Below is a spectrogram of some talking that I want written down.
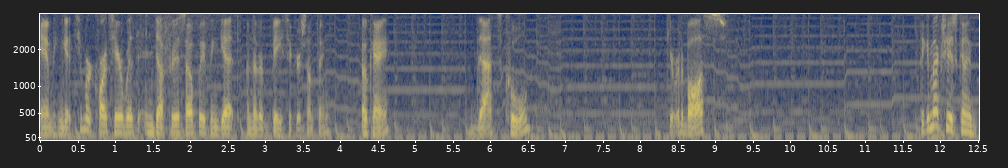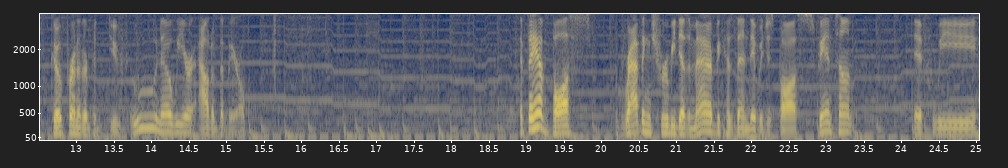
And we can get two more cards here with Industrious. Hopefully we can get another basic or something. Okay. That's cool. Get rid of boss. I think I'm actually just going to go for another Bidoof. Ooh, no, we are out of the barrel. If they have boss, grabbing Cherubi doesn't matter because then they would just boss Phantump. If we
